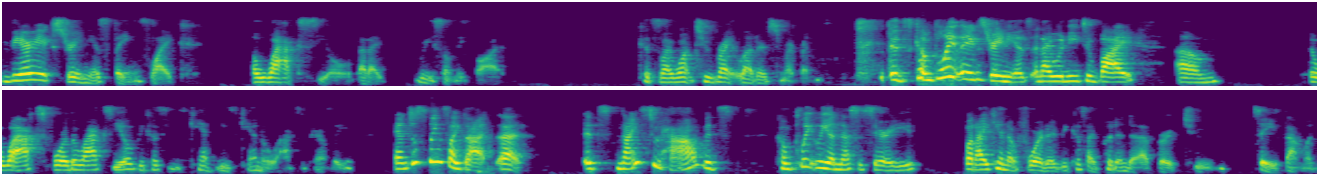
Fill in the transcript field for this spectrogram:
very extraneous things like a wax seal that I recently bought. because I want to write letters to my friends. it's completely extraneous, and I would need to buy um, the wax for the wax seal because you can't use candle wax apparently, and just things like that. That it's nice to have. It's completely unnecessary, but I can afford it because I put in the effort to save that money.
